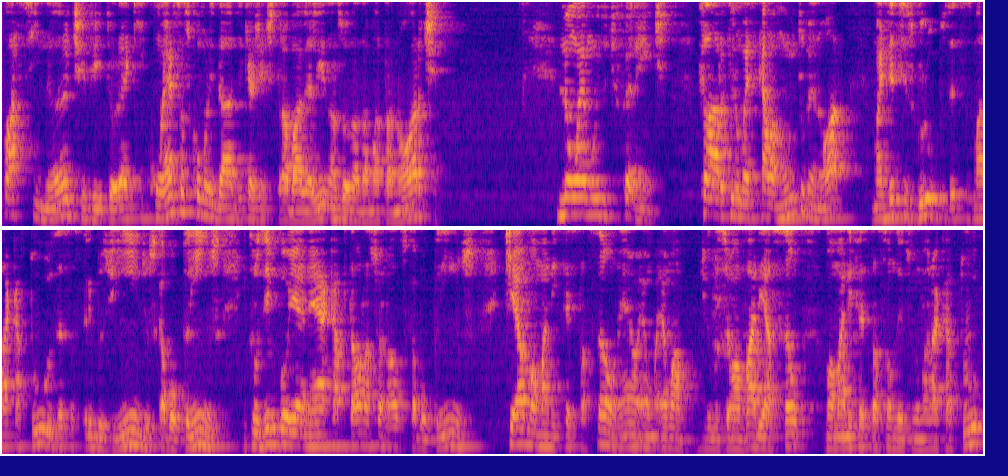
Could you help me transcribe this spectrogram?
fascinante, Vitor, é que com essas comunidades que a gente trabalha ali na zona da Mata Norte, não é muito diferente. Claro que numa escala muito menor, mas esses grupos, esses maracatus, essas tribos de índios, caboclinhos, inclusive Goiânia é a capital nacional dos caboclinhos, que é uma manifestação, né, é uma, é uma digamos assim, uma variação, uma manifestação dentro do maracatu.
